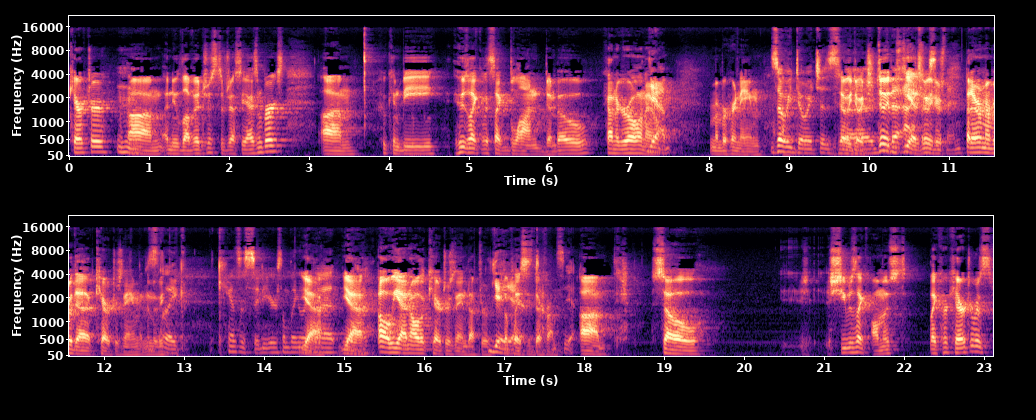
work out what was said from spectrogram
character, Mm-hmm. um, a new love interest of Jesse Eisenberg's, um, who can be who's like this like blonde bimbo kind of girl, and I Yeah. Remember her name. Zoey Deutch is Zoey the- Deutch, the yeah, Zoey Deutch, name. but I don't remember the character's name in the It's movie. like Kansas City or something like yeah, that. yeah, Oh, yeah, and all the characters named after Yeah, the yeah, places they're from. yeah. Um, so she was like almost like her character was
